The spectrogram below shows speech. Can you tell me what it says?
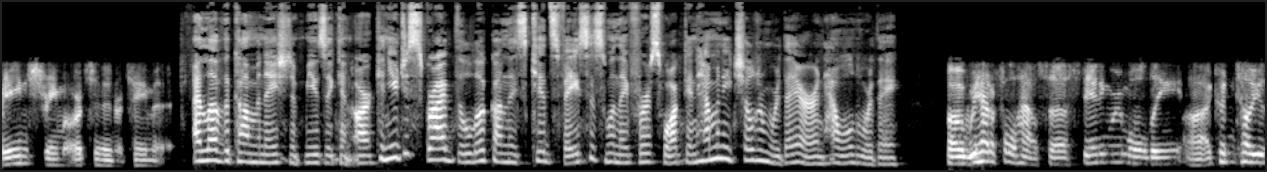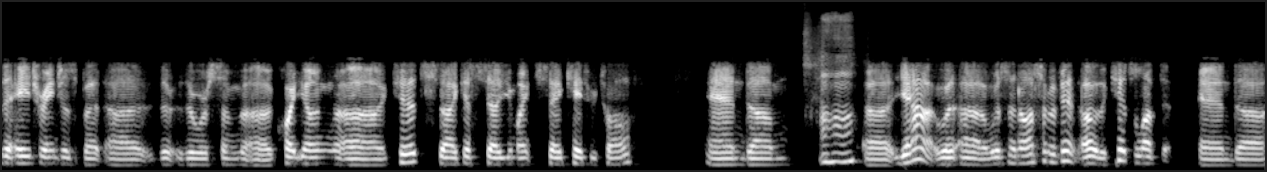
mainstream arts and entertainment. I love the combination of music and art. Can you describe the look on these kids' faces when they first walked in? How many children were there and how old were they? Uh, we had a full house, uh, standing room only. Uh, I couldn't tell you the age ranges, but uh, there, there, were some uh, quite young uh, kids. I guess you might say K through 12 and um, mm-hmm. uh, yeah, it was, uh, was an awesome event. Oh, the kids loved it, and uh,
